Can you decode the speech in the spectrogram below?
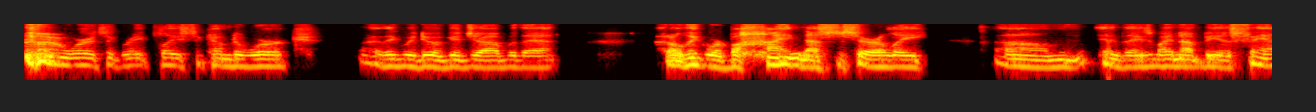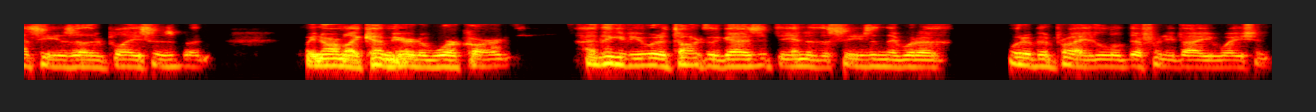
where it's a great place to come to work. I think we do a good job with that. I don't think we're behind necessarily, um, and things might not be as fancy as other places, but we normally come here to work hard. I think if you would have talked to the guys at the end of the season, they would have would have been probably a little different evaluation.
